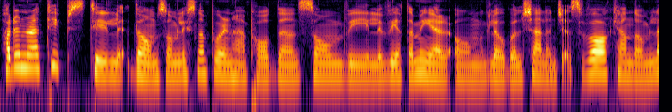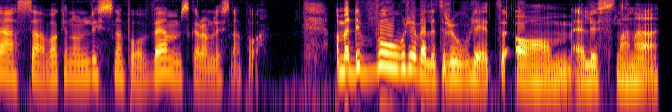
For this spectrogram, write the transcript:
Har du några tips till de som lyssnar på den här podden som vill veta mer om Global Challenges? Vad kan de läsa? Vad kan de lyssna på? Vem ska de lyssna på? Ja, men det vore väldigt roligt om eh, lyssnarna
